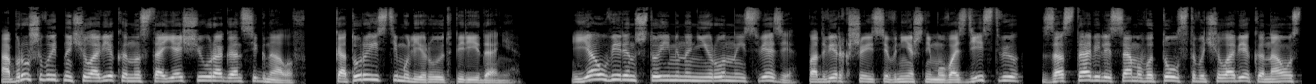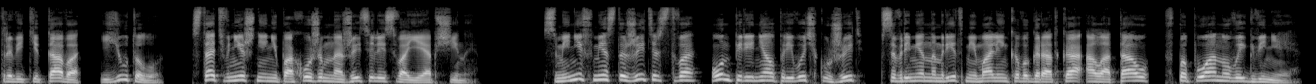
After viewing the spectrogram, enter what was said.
обрушивает на человека настоящий ураган сигналов, которые стимулируют переедание. Я уверен, что именно нейронные связи, подвергшиеся внешнему воздействию, заставили самого толстого человека на острове Китава, Юталу, стать внешне непохожим на жителей своей общины. Сменив место жительства, он перенял привычку жить в современном ритме маленького городка Алатау в Папуа-Новой Гвинее.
